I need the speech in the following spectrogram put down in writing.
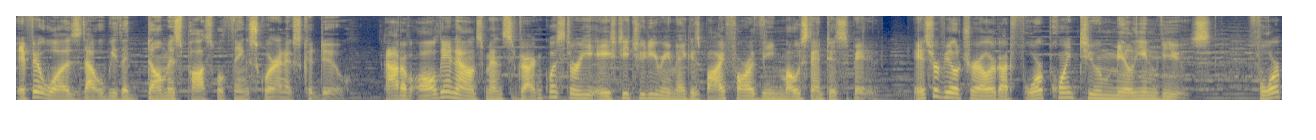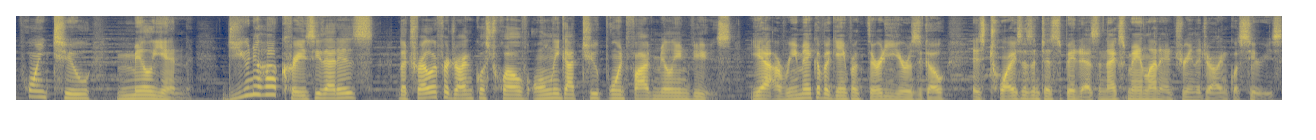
If it was, that would be the dumbest possible thing Square Enix could do. Out of all the announcements, Dragon Quest III HD 2D Remake is by far the most anticipated. Its reveal trailer got 4.2 million views. 4.2 million. Do you know how crazy that is? The trailer for Dragon Quest XII only got 2.5 million views. Yeah, a remake of a game from 30 years ago is twice as anticipated as the next mainline entry in the Dragon Quest series.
